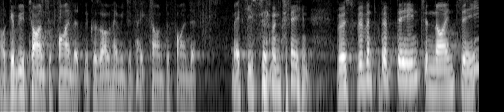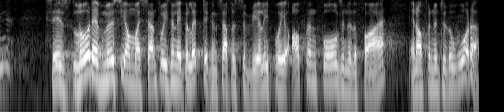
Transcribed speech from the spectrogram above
I'll give you time to find it because I'm having to take time to find it. Matthew 17, verse 15 to 19 says, Lord, have mercy on my son, for he's an epileptic and suffers severely, for he often falls into the fire and often into the water.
